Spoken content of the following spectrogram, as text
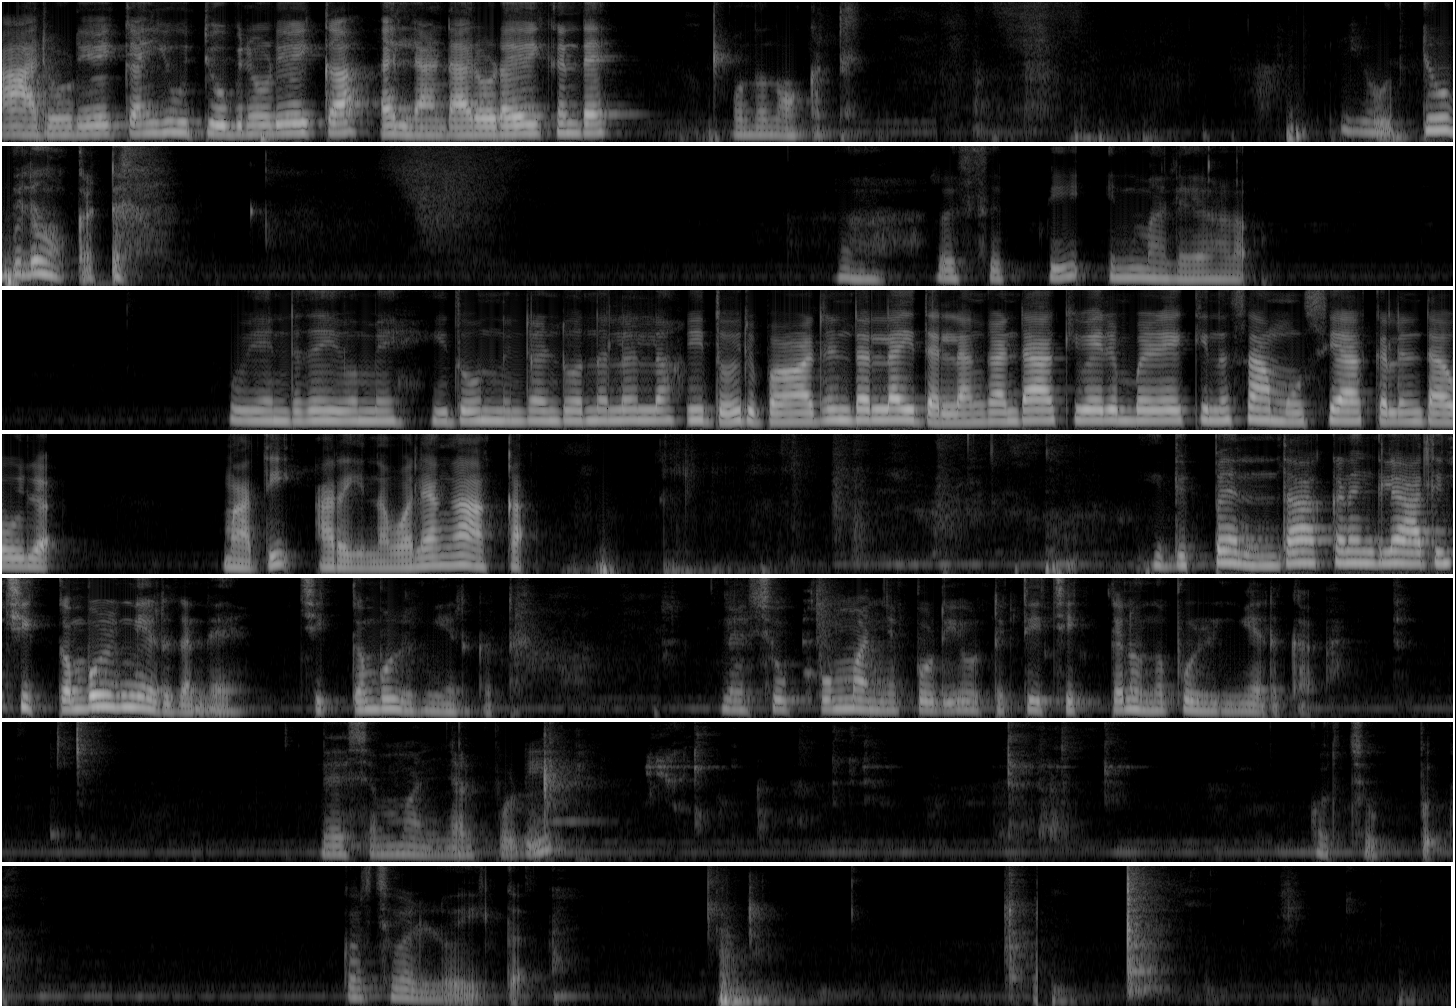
ആരോട് ചോദിക്കാൻ? യൂട്യൂബിനോട് ചോദിക്കാം? അല്ലാണ്ട് ആരോടാ ചോദിക്കണ്ടേ? ഒന്ന് നോക്കട്ടെ. യൂട്യൂബിൽ നോക്കട്ടെ. Recipe in Malayalam. എന്റെ ദൈവമേ ഇതൊന്നും രണ്ടും ഒന്നല്ലല്ല. ഇത് ഒരുപാടുണ്ടല്ലോ ഇതെല്ലാം കണ്ടാക്കി വരുമ്പോഴേക്കിന്ന് സമൂസ ആക്കലുണ്ടാവൂല മതി അറിയുന്ന പോലെ അങ്ങ് ആക്കാം. ഇതിപ്പോൾ എന്താക്കണമെങ്കിൽ ആദ്യം ചിക്കൻ പുഴുങ്ങിയെടുക്കണ്ടേ? ചിക്കൻ പുഴുങ്ങിയെടുക്കട്ടെ. ലേശം ഉപ്പും മഞ്ഞൾപ്പൊടിയും ഇട്ടിട്ട് ചിക്കൻ ഒന്ന് പുഴുങ്ങിയെടുക്കാം. ലേശം മഞ്ഞൾപ്പൊടി. കുറച്ച് ഉപ്പ്. കുറച്ച് വെള്ളം ഒഴിക്കുക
